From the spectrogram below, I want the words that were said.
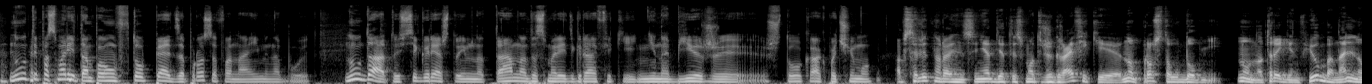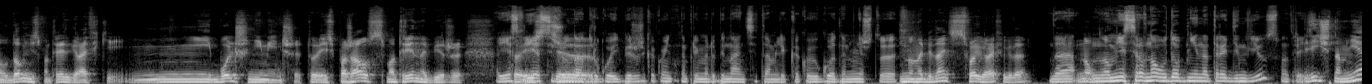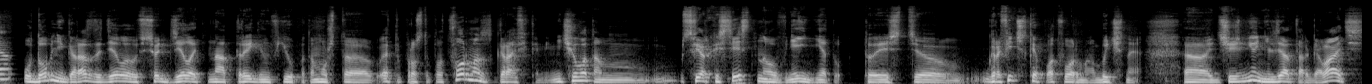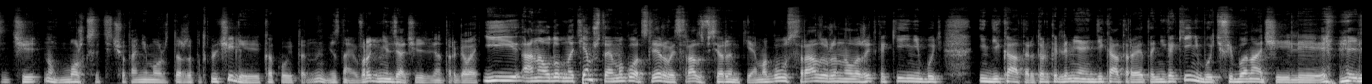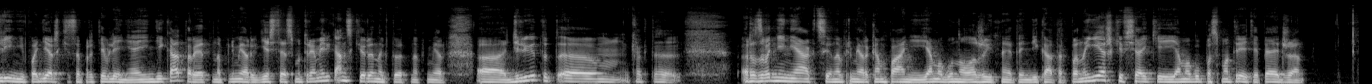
Ну, ты посмотри, там, по-моему, в топ-5 запросов она именно будет. Ну да, то есть все говорят, что именно там надо смотреть графики, не на бирже, что, как, почему. Абсолютно разницы нет, где ты смотришь графики, ну, просто удобней. Ну, на TradingView банально удобнее смотреть графики, ни больше, ни меньше. То есть, пожалуйста, смотри на бирже. А если То я есть, сижу э, на другой бирже, какой-нибудь, например, Binance там или какой угодно, мне что... Ну, на Binance свой график, да. Да, ну. но мне все равно удобнее на TradingView смотреть. Лично мне удобнее гораздо делать все делать на TradingView, потому что это просто платформа с графиками. Ничего там сверхъестественного в ней нету. То есть э, графическая платформа обычная. Э, через нее нельзя торговать. ну, может, кстати, что-то они, может, даже подключили какую-то, ну, не знаю, вроде нельзя через нее торговать. И она удобна тем, что я могу отслеживать сразу все рынки. Я могу сразу же наложить какие-нибудь индикаторы. Только для меня индикаторы это не какие-нибудь Фибоначчи или линии поддержки сопротивления, а индикаторы это, например, если я смотрю американский рынок, то это, например, э, diluted, э, как-то разводнение акций, например, компании, я могу наложить на это индикатор ПНЕшки всякие, я могу посмотреть, опять же,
